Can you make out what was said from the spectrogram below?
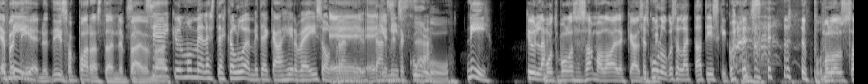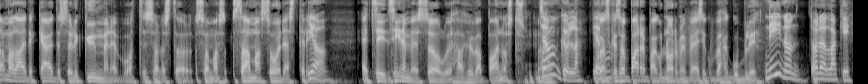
en mä niin. tiennyt, että niissä on parasta ennen se, se päivämäärää. ei kyllä mun mielestä ehkä lue mitenkään hirveän isolla Ei, brändillä ei, yhtään ja se missään. kuluu. Niin, kyllä. Mutta mulla on se sama laite se käytössä. kuluu, kun se laittaa tiskikoneeseen. Mulla on ollut sama laite käytössä yli kymmenen vuotta, se sodasta, sama, sama sodastream. Joo. Et si, siinä mielessä se on ollut ihan hyvä panostus. Se on kyllä. Ja- Koska se on parempaa kuin normiveesi, kuin vähän gubli. Niin on, todellakin.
